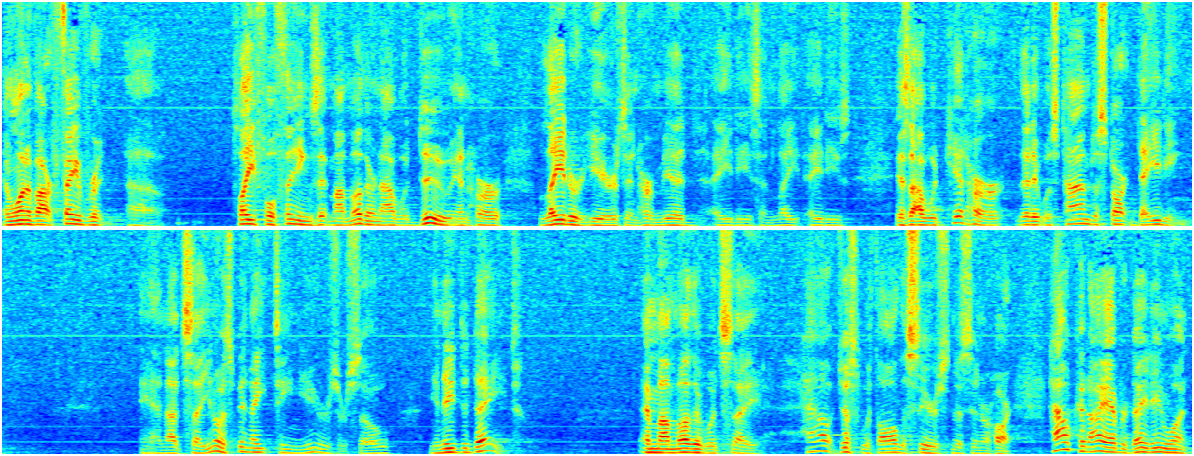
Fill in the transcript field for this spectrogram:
And one of our favorite uh, playful things that my mother and I would do in her later years, in her mid 80s and late 80s, is I would kid her that it was time to start dating. And I'd say, you know, it's been 18 years or so. You need to date. And my mother would say, how, just with all the seriousness in her heart, how could I ever date anyone?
